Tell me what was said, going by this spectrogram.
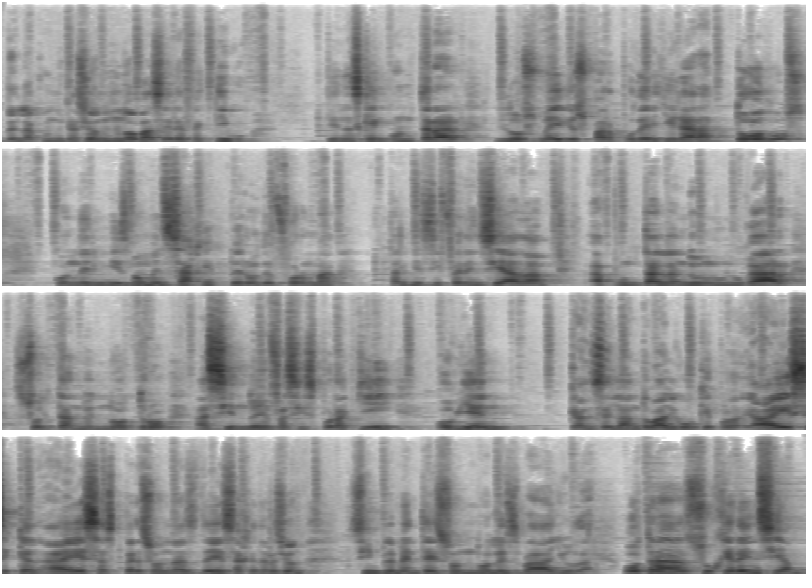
de la comunicación no va a ser efectivo. Tienes que encontrar los medios para poder llegar a todos con el mismo mensaje, pero de forma tal vez diferenciada, apuntando en un lugar, soltando en otro, haciendo énfasis por aquí, o bien cancelando algo que a, esas personas de esa generación simplemente eso no les va a ayudar. Otra sugerencia,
